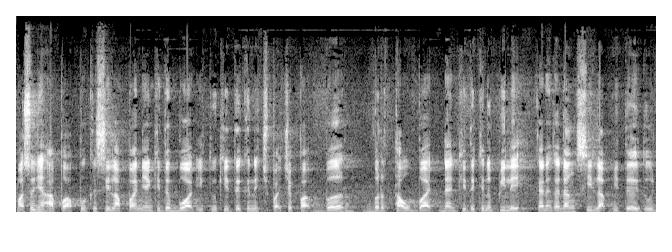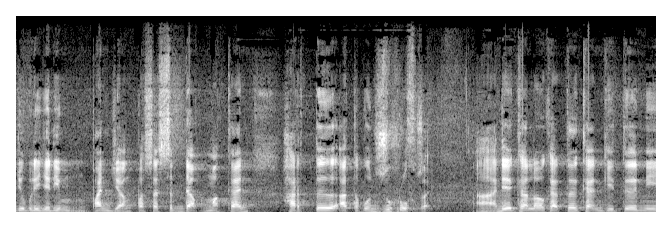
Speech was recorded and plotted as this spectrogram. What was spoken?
Maksudnya apa-apa kesilapan yang kita buat itu kita kena cepat-cepat ber, bertaubat dan kita kena pilih. Kadang-kadang silap kita itu dia boleh jadi panjang pasal sedap makan harta ataupun zuhruf Ustaz Ha, dia kalau katakan kita ni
